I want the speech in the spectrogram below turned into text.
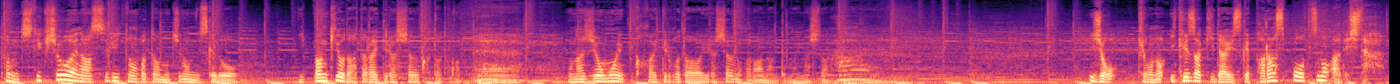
多分知的障害のアスリートの方はもちろんですけど一般企業で働いていらっしゃる方とかもね、同じ思い抱えている方はいらっしゃるのかななんて思いましたね、以上今日の池崎大輔パラスポーツのあでした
